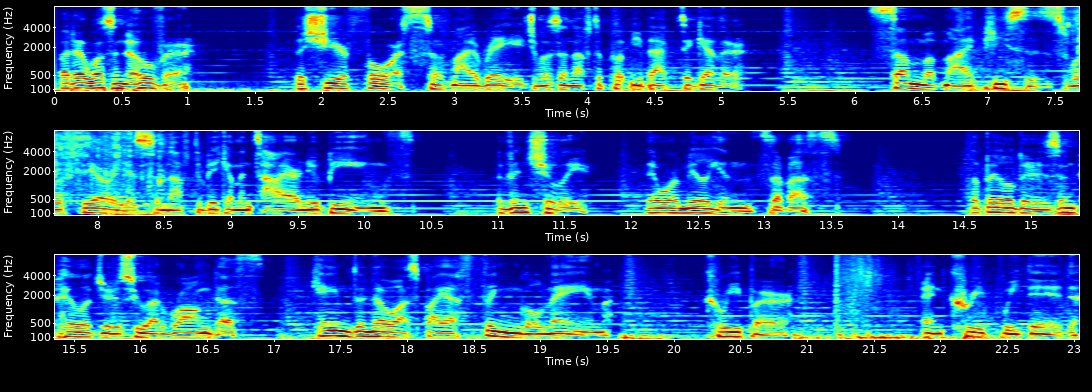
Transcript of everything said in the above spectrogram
But it wasn't over. The sheer force of my rage was enough to put me back together. Some of my pieces were furious enough to become entire new beings. Eventually, there were millions of us. The builders and pillagers who had wronged us came to know us by a single name Creeper. And creep we did,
